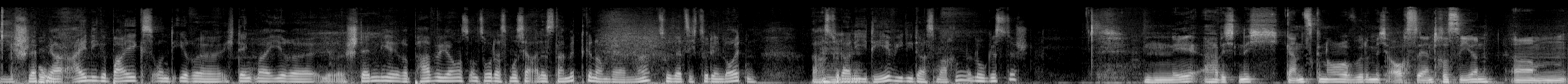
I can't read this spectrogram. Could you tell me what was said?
die schleppen oh. ja einige Bikes und ihre, ich denke mal, ihre, ihre Stände, ihre Pavillons und so, das muss ja alles da mitgenommen werden, ne? zusätzlich zu den Leuten. Hast mhm. du da eine mhm. Idee, wie die das machen, logistisch? Nee, habe ich nicht ganz genau, würde mich auch sehr interessieren. Ähm,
